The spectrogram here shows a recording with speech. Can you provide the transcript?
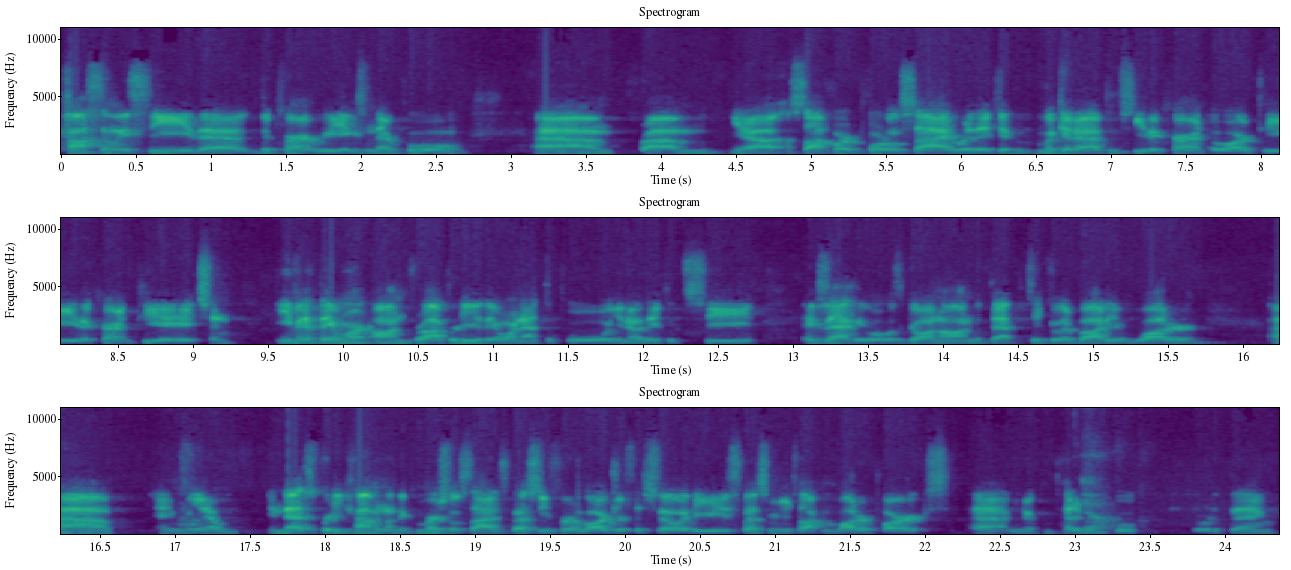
constantly see the the current readings in their pool um, from you know a software portal side where they could look it up and see the current ORP, the current pH, and even if they weren't on property, they weren't at the pool, you know, they could see exactly what was going on with that particular body of water. Mm-hmm. Um, and you know, and that's pretty common on the commercial side, especially for a larger facility, especially when you're talking water parks, uh, you know, competitive yeah. pool sort of thing.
